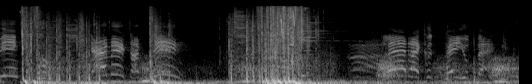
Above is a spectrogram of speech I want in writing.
Being... Damn it, I'm pinned! Glad I could pay you back.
